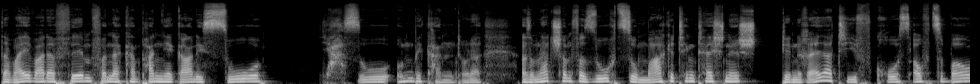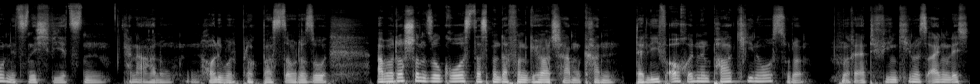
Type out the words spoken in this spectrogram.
Dabei war der Film von der Kampagne gar nicht so, ja, so unbekannt oder, also man hat schon versucht, so marketingtechnisch den relativ groß aufzubauen. Jetzt nicht wie jetzt ein, keine Ahnung, ein Hollywood-Blockbuster oder so, aber doch schon so groß, dass man davon gehört haben kann. Der lief auch in ein paar Kinos oder relativ vielen Kinos eigentlich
